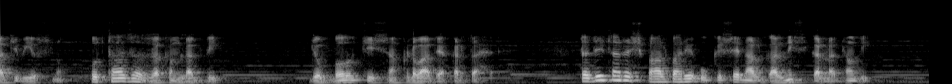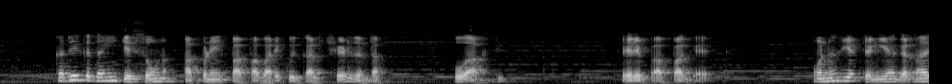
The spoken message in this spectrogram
ਅੱਜ ਵੀ ਉਸ ਨੂੰ ਉਹ ਤਾਜ਼ਾ ਜ਼ਖਮ ਲੱਗਦੀ ਜੋ ਬਹੁਤ ਚੀਜ਼ਾਂ ਕਢਵਾ ਦਿਆ ਕਰਦਾ ਹੈ। ਤਦੇ ਤਾਂ ਰਿਸ਼ਪਾਲ ਬਾਰੇ ਉਹ ਕਿਸੇ ਨਾਲ ਗੱਲ ਨਹੀਂ ਸੀ ਕਰਨਾ ਚਾਹੁੰਦੀ। ਕਦੇ ਕਦਾਈ ਜੇ ਸੋਹਣ ਆਪਣੇ ਪਾਪਾ ਬਾਰੇ ਕੋਈ ਗੱਲ ਛੇੜ ਦਿੰਦਾ, ਉਹ ਆਖਦੀ, ਤੇਰੇ ਪਾਪਾ ਗਏ। ਉਹਨਾਂ ਦੀਆਂ ਚੰਗੀਆਂ ਗੱਲਾਂ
